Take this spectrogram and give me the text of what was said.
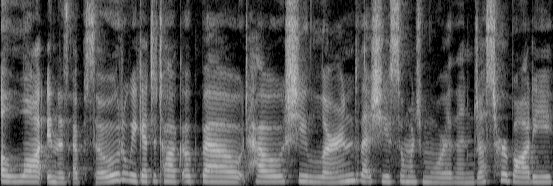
a lot in this episode. We get to talk about how she learned that she is so much more than just her body.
